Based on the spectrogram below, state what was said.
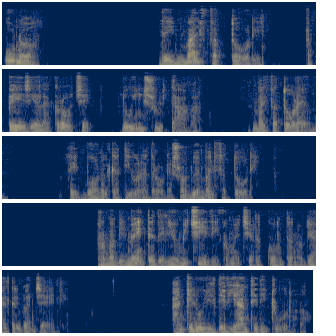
Uno dei malfattori appesi alla croce lo insultava. Il malfattore è il buono e il cattivo ladrone, sono due malfattori probabilmente degli omicidi, come ci raccontano gli altri Vangeli. Anche lui il deviante di turno.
